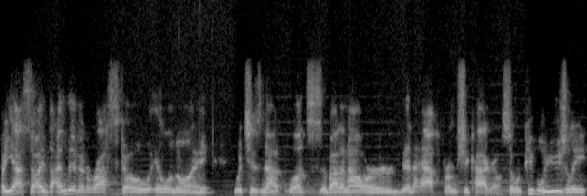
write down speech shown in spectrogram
but yeah. So I, I live in Roscoe, Illinois, which is not well. It's about an hour and a half from Chicago. So when people usually,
